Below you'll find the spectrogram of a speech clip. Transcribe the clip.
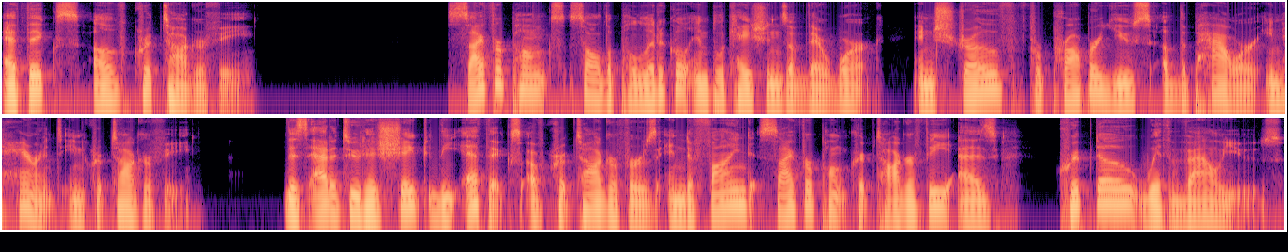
Ethics of Cryptography Cypherpunks saw the political implications of their work and strove for proper use of the power inherent in cryptography. This attitude has shaped the ethics of cryptographers and defined cypherpunk cryptography as crypto with values.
